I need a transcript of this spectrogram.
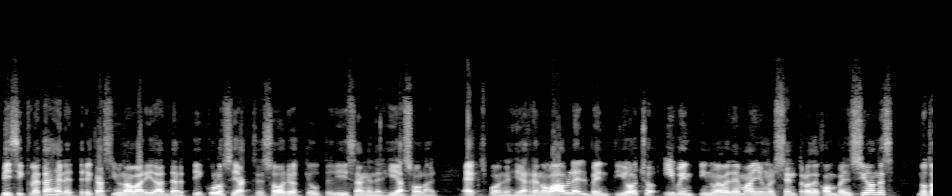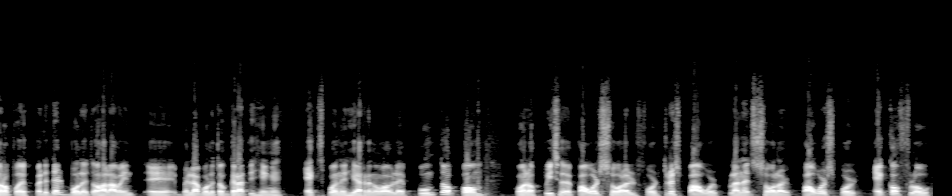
bicicletas eléctricas y una variedad de artículos y accesorios que utilizan energía solar. Expo Energía Renovable el 28 y 29 de mayo en el Centro de Convenciones. No te lo puedes perder. Boletos a la eh, ¿verdad? Boletos gratis en expoenergiarenovable.com con el auspicio de Power Solar, Fortress Power, Planet Solar, Power Sport, EcoFlow,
